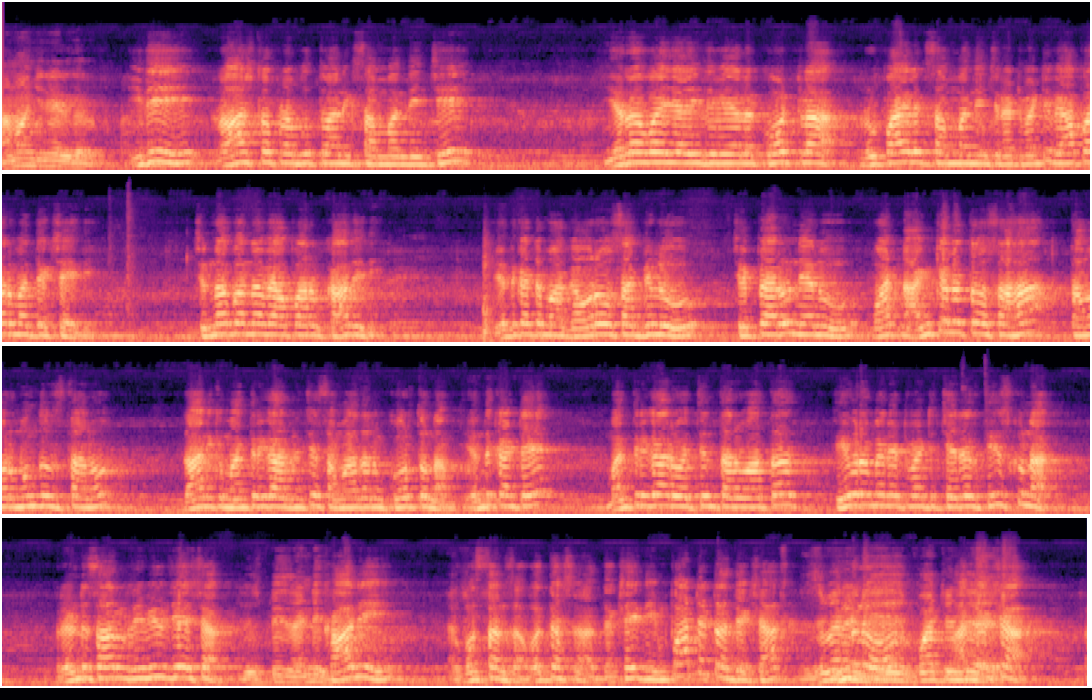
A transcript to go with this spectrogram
రామాంజనేయులు గారు. ఇది రాష్ట్ర ప్రభుత్వానికి సంబంధించి ఇరవై ఐదు వేల కోట్ల రూపాయలకు సంబంధించినటువంటి వ్యాపారం అధ్యక్ష ఇది. చిన్నబన్న వ్యాపారం కాదు ఇది. ఎందుకంటే మా గౌరవ సభ్యులు చెప్పారు నేను వాటిని అంకెలతో సహా తమరు ముందు ఉంచుతాను. దానికి మంత్రి గారి నుంచి సమాధానం కోరుతున్నాం. ఎందుకంటే మంత్రి గారు వచ్చిన తర్వాత తీవ్రమైనటువంటి చర్యలు తీసుకున్నారు. రెండు సార్లు రివ్యూ చేశారు. కానీ వస్తాను సార్ వద్దాను అధ్యక్ష ఇది ఇంపార్టెంట్ అధ్యక్ష. అధ్యక్ష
